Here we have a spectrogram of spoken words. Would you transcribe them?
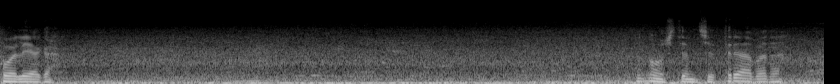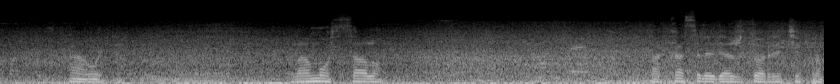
Colega. Nu știm ce treabă, dar... A, uite. La Mus Salon. La casele de ajutor reciproc.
